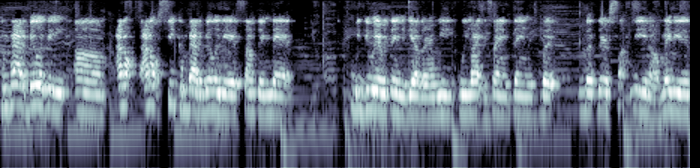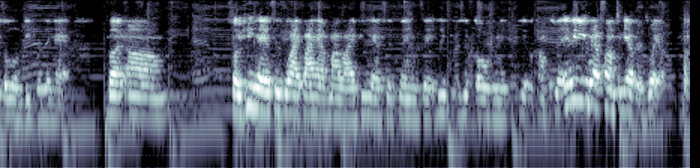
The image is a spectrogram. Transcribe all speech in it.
compatibility, um, I don't I don't see compatibility as something that we do everything together and we we like the same things, but but there's some you know maybe it is a little deeper than that. But um, so he has his life, I have my life. He has his things that he's his goals and his accomplishments, and then you have some together as well. Well,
